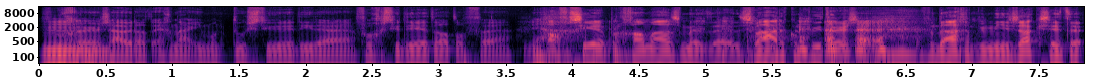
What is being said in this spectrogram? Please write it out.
Vroeger Mm. zou je dat echt naar iemand toesturen die daarvoor gestudeerd had. Of Ja. geavanceerde programma's met zware computers. Vandaag heb je hem in je zak zitten.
